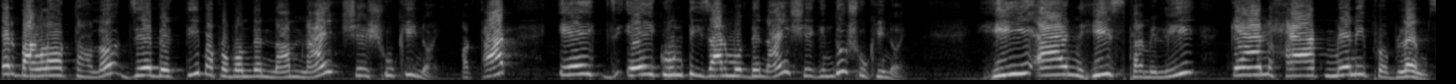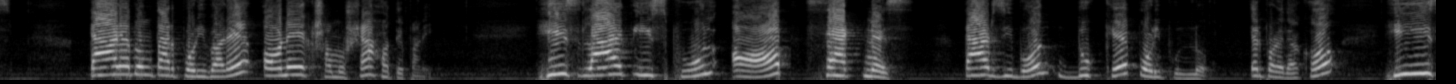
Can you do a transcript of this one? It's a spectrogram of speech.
এর বাংলা অর্থ হলো, যে ব্যক্তি বা প্রবন্ধের নাম নাই, সে সুখী নয়। অর্থাৎ, এই এই গুণটি যার মধ্যে নাই, সে কিন্তু সুখী নয়। He and his family can have many problems তার এবং তার পরিবারে অনেক সমস্যা হতে পারে। His life is full of sadness তার জীবন দুঃখে পরিপূর্ণ। এরপরে দেখো he is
